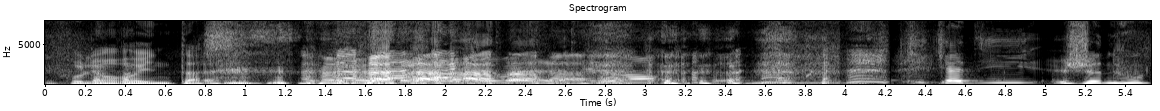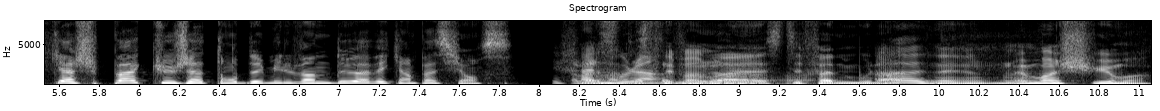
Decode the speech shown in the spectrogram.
Il faut lui envoyer une tasse. Dit je ne vous cache pas que j'attends 2022 avec impatience. Stéphane bah, Moulin. Stéphane Moulin. Ouais, Stéphane Moulin. Ah, mais, mais moi je suis, moi.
